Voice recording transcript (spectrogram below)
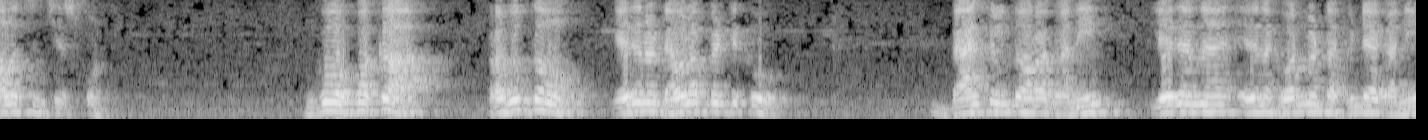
ఆలోచన చేసుకోండి. ఇంకో పక్క ప్రభుత్వం ఏదైనా డెవలప్మెంట్కు బ్యాంకుల ద్వారా కానీ లేదైనా ఏదైనా గవర్నమెంట్ ఆఫ్ ఇండియా కానీ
